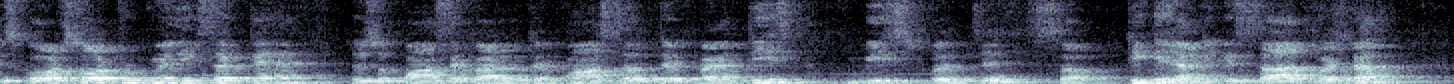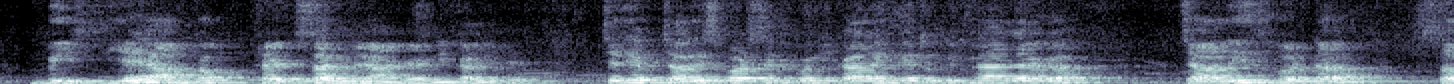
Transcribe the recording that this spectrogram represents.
इसको और शॉर्ट रूप में लिख सकते हैं तो इसको पाँच से काट देते हैं। पाँच सत्ते पैंतीस, बीस पंचे सौ ठीक है, यानी कि सात बटा बीस। ये आपका फ्रैक्शन में आ गया निकल के। चलिए, अब चालीस परसेंट को निकालेंगे तो कितना आ जाएगा? चालीस बटा सौ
